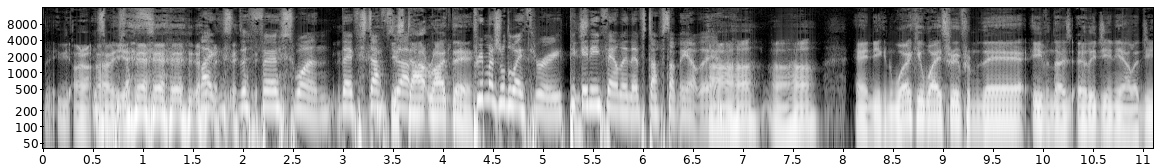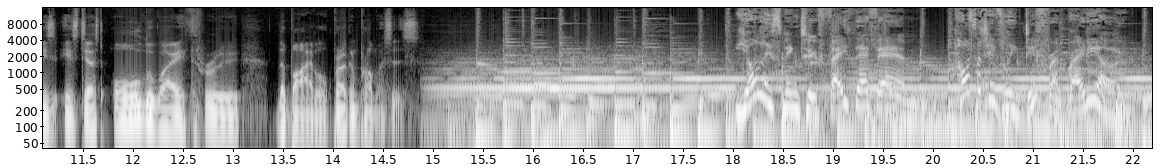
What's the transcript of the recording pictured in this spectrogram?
All right. It's Oh, yeah. Like the first one, they've stuffed you it up start right there. pretty much all the way through. Pick You- any family, they've stuffed something up there. Uh huh. Uh huh. And you can work your way through from there. Even those early genealogies is just all the way through the Bible. Broken promises. You're listening to Faith FM, positively different radio.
